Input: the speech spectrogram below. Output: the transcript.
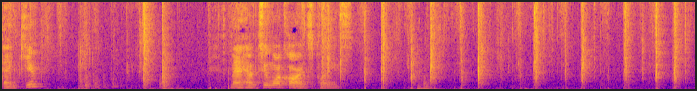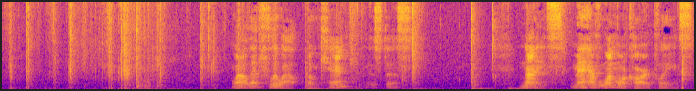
Thank you. May I have two more cards, please? Wow, that flew out. Okay, what is this? Nice. May I have one more card, please?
